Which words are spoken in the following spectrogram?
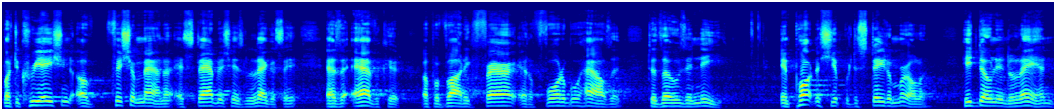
but the creation of Fisher Manor established his legacy as an advocate of providing fair and affordable housing to those in need. In partnership with the state of Maryland, he donated land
